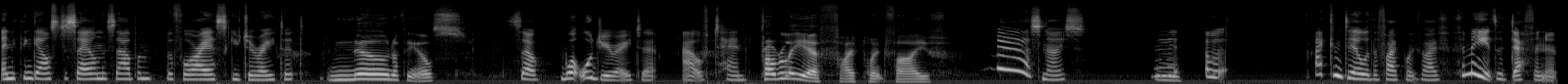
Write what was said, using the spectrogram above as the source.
anything else to say on this album before I ask you to rate it? No, nothing else. So, what would you rate it out of 10? Probably a five point five. Yeah, that's nice. Oh, I can deal with a 5.5. For me, it's a definite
